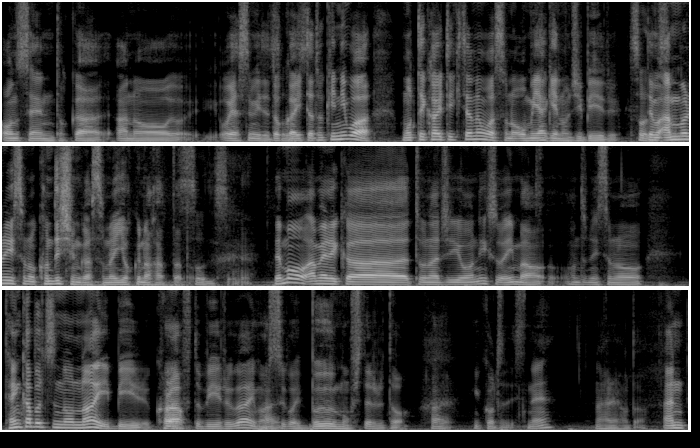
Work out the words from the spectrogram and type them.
温泉とかあのお休みでどっか行った時には持って帰ってきたのはそのお土産の地ビールですでもあんまりそのコンディションがそんなに良くなかったとそうですよね。でもアメリカと同じようにそう今本当にその添加物のないビールクラフトビールが今はいすごいブームをしてるとはい。いうことですね。なるほど。And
